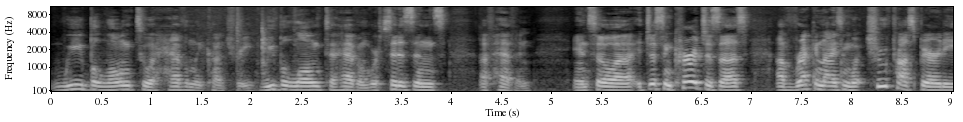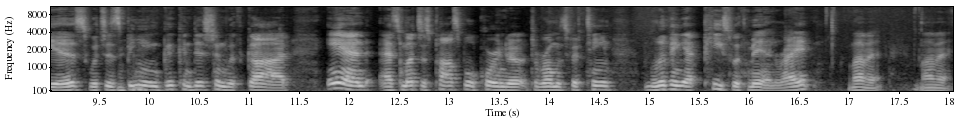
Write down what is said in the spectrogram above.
we belong to a heavenly country. We belong to heaven. We're citizens of heaven. And so uh, it just encourages us of recognizing what true prosperity is, which is being in good condition with God, and as much as possible, according to, to Romans 15, living at peace with men, right? Love it. Love it.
